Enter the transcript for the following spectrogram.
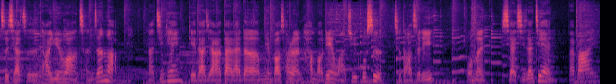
这下子他愿望成真了。那今天给大家带来的面包超人汉堡店玩具故事就到这里，我们下期再见，拜拜。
